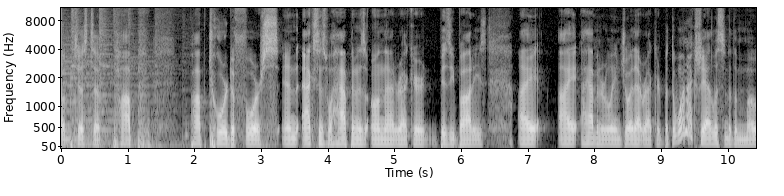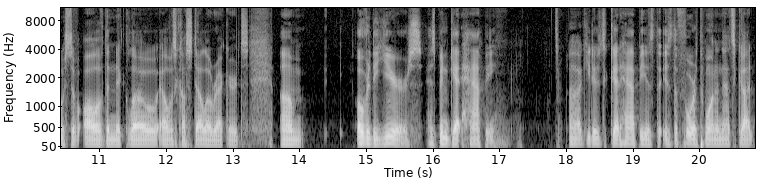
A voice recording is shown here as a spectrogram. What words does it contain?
Of just a pop pop tour de force. And Accidents Will Happen is on that record. Busy Bodies. I I, I happen to really enjoy that record, but the one actually I listened to the most of all of the Nick Lowe, Elvis Costello records um, over the years has been Get Happy. Uh, Get Happy is the is the fourth one, and that's got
